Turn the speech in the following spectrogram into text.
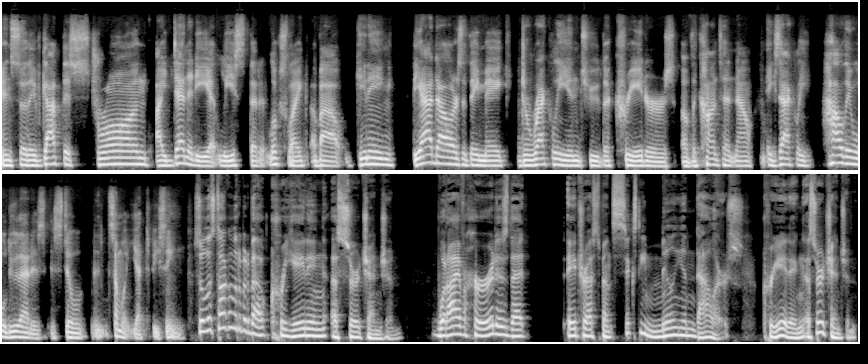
And so they've got this strong identity, at least that it looks like, about getting the ad dollars that they make directly into the creators of the content. Now, exactly how they will do that is is still somewhat yet to be seen. So let's talk a little bit about creating a search engine. What I've heard is that Ahrefs spent $60 million creating a search engine.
